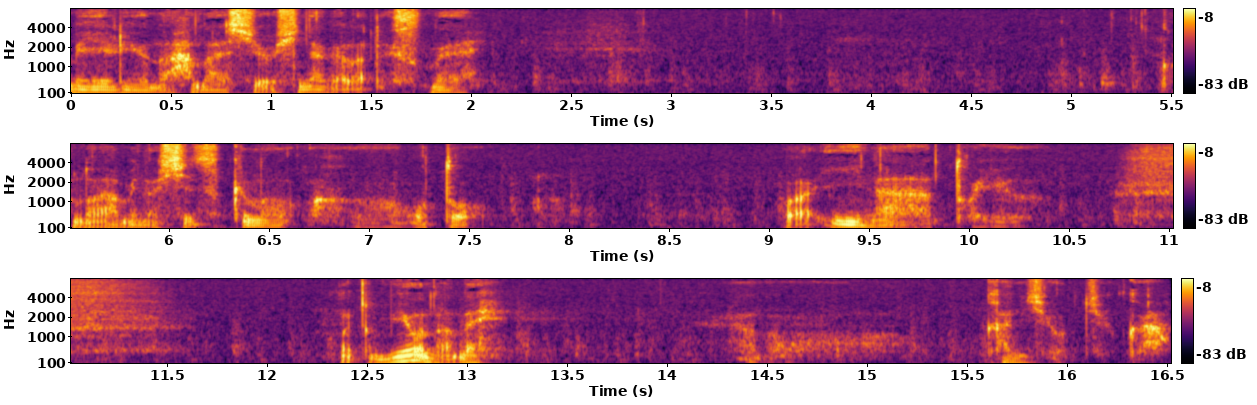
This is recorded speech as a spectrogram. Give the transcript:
メールような話をしながらですねこの雨の雫の音はいいなというなんか妙なね感情というか。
